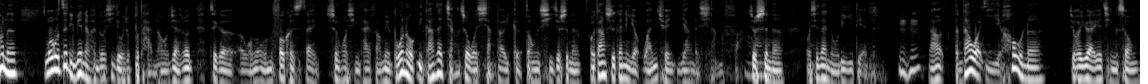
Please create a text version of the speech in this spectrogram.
后呢，我我这里面的很多细节我就不谈了，我就想说这个呃，我们我们 focus 在生活形态方面。不过呢，你刚刚在讲的时候，我想到一个东西，就是呢，我当时跟你有完全一样的想法，就是呢，我现在努力一点，嗯哼，然后等到我以后呢，就会越来越轻松。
